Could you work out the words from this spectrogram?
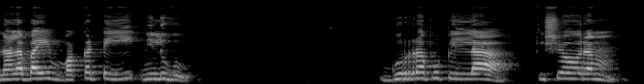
నలభై ఒకటి నిలువు. గుర్రపు పిల్ల కిషోరం.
